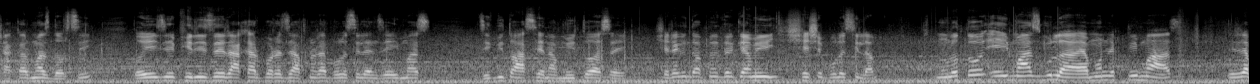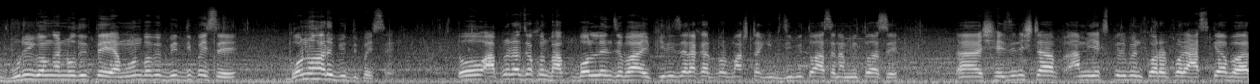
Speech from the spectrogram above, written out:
শাকার মাছ ধরছি। তো এই যে ফ্রিজে রাখার পরে যে আপনারা বলেছিলেন যে এই মাছ জীবিত আছে না, মৃত আছে, সেটা কিন্তু আপনাদেরকে আমি শেষে বলেছিলাম। মূলত এই মাছগুলা এমন একটি মাছ যেটা বুড়িগঙ্গা নদীতে এমনভাবে বৃদ্ধি পাইছে, গণহারে বৃদ্ধি পাইছে। তো আপনারা যখন ভাব বললেন যে ভাই ফ্রিজে রাখার পর মাছটা কি জীবিত আছে না মৃত আছে সেই জিনিসটা আমি এক্সপেরিমেন্ট করার পরে আজকে আবার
